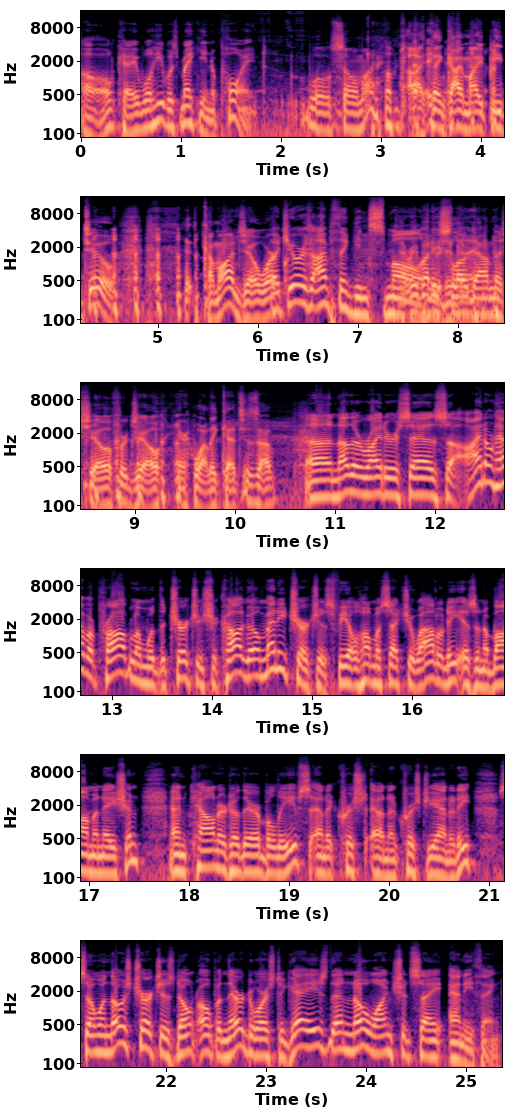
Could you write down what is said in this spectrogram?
Oh, okay. Well, he was making a point. Well, so am I. I think I might be too. Come on, Joe. Work. But yours, I'm thinking small. Everybody, here slow today. down the show for Joe here while he catches up. Another writer says, I don't have a problem with the church in Chicago. Many churches feel homosexuality is an abomination and counter to their beliefs and a, Christ- and a Christianity. So when those churches don't open their doors to gays, then no one should say anything.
